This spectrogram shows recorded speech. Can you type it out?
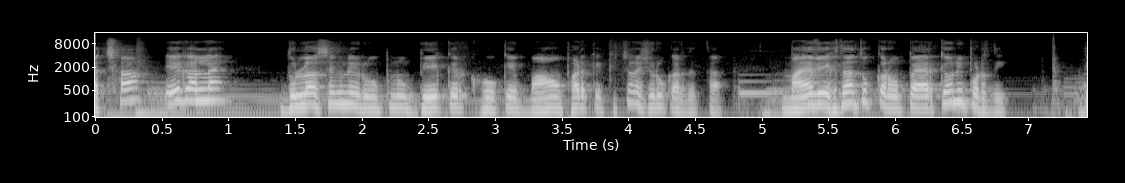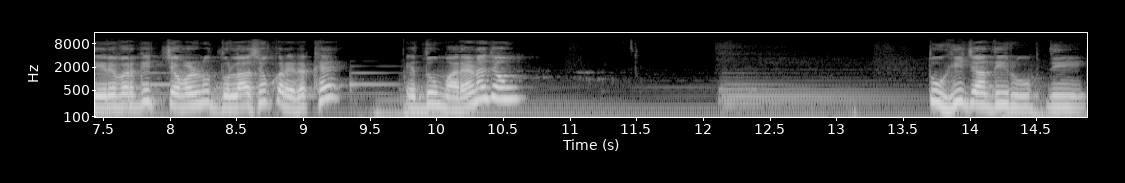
ਅੱਛਾ, ਇਹ ਗੱਲ ਹੈ, ਦੁੱਲਾ ਸਿੰਘ ਨੇ ਰੂਪ ਨੂੰ ਬੇਕਿਰਕ ਹੋ ਕੇ ਬਾਹੋਂ ਫੜ ਕੇ ਖਿੱਚਣਾ ਸ਼ੁਰੂ ਕਰ ਦਿੱਤਾ। ਮੈਂ ਵੇਖਦਾ ਤੂੰ ਘਰੋਂ ਪੈਰ ਕਿਉਂ ਨਹੀਂ ਪੁੱਟਦੀ? ਤੇਰੇ ਵਰਗੀ ਚਵਲ ਨੂੰ ਦੁੱਲਾ ਸਿੰਘ ਘਰੇ ਰੱਖੇ ਇਦੋਂ ਮਾਰਿਆ ਨਾ ਜਾਊਂ। ਤੂੰ ਹੀ ਜਾਂਦੀ ਰੂਪ ਦੀ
